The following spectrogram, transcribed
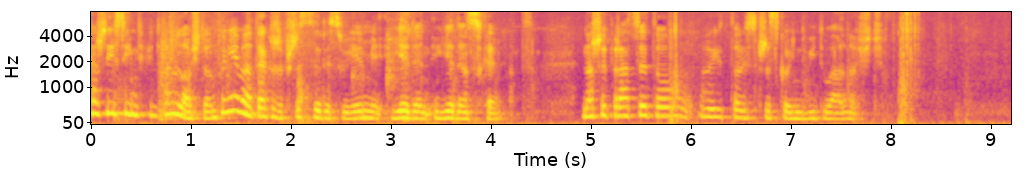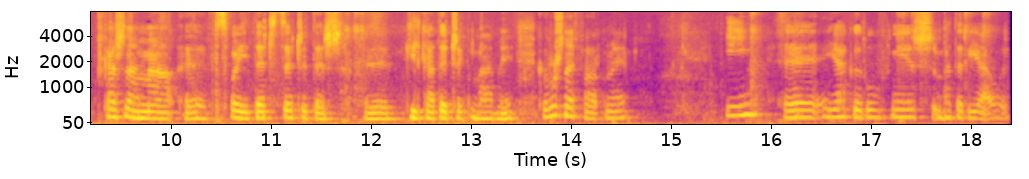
każdy jest indywidualnością. Tu nie ma tak, że wszyscy rysujemy jeden, jeden schemat. Nasze prace to, to jest wszystko indywidualność. Każda ma e, w swojej teczce, czy też e, kilka teczek mamy, różne formy i e, jak również materiały.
